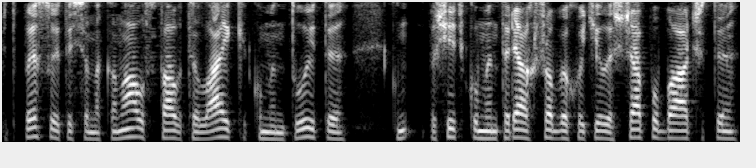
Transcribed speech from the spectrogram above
підписуйтеся на канал, ставте лайки, коментуйте. Пишіть в коментарях, що ви хотіли ще побачити.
